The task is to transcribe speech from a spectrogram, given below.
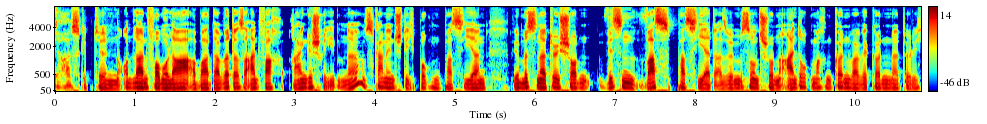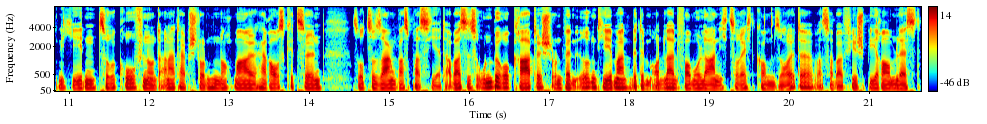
Ja, es gibt ein Online-Formular, aber da wird das einfach reingeschrieben. Ne? Es kann in Stichpunkten passieren. Wir müssen natürlich schon wissen, was passiert. Also wir müssen uns schon einen Eindruck machen können, weil wir können natürlich nicht jeden zurückrufen und anderthalb Stunden nochmal herauskitzeln, sozusagen, was passiert. Aber es ist unbürokratisch und wenn irgendjemand mit dem Online-Formular nicht zurechtkommen sollte, was aber viel Spielraum lässt,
